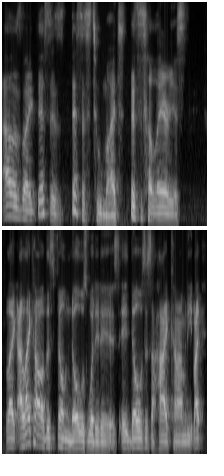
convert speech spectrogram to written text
I was like, this is this is too much. This is hilarious. Like, I like how this film knows what it is. It knows it's a high comedy. Like,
